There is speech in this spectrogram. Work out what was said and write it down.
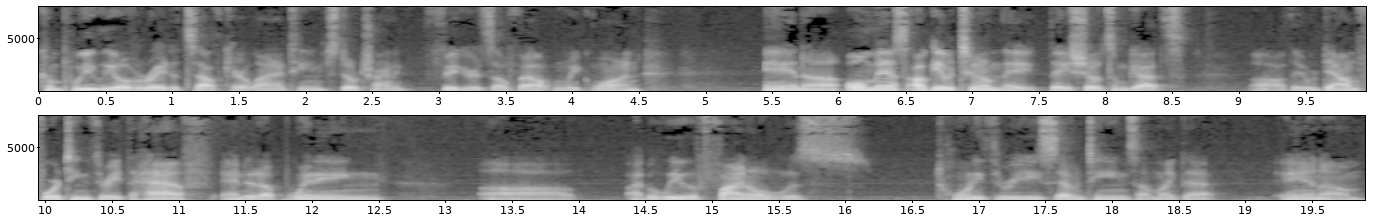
completely overrated South Carolina team, still trying to figure itself out in Week One. And uh, Ole Miss, I'll give it to them. They they showed some guts. Uh, they were down 14-3 at the half. Ended up winning. Uh, I believe the final was 23-17, something like that. And um,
